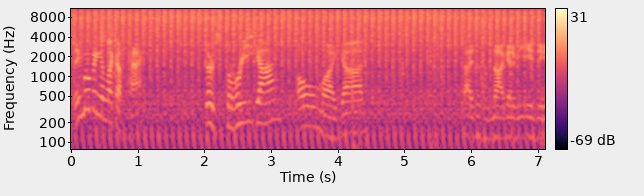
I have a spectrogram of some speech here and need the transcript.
Are they moving in like a pack? There's three guys? Oh my god. Guys, this is not gonna be easy.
